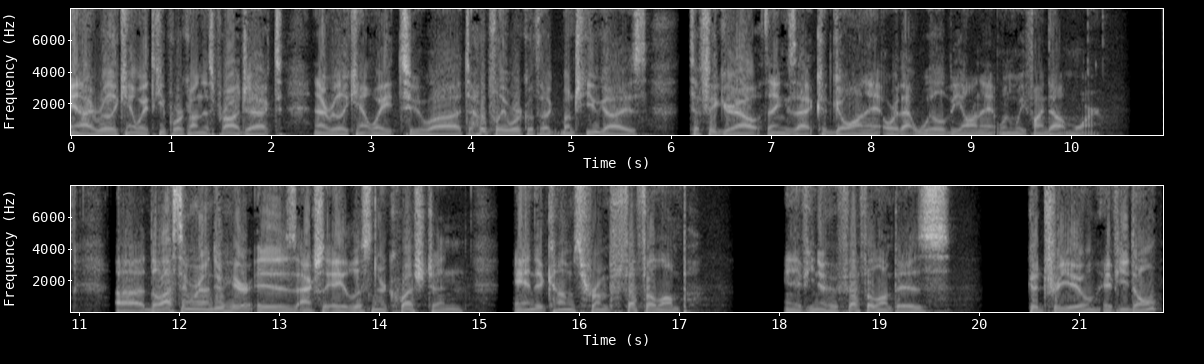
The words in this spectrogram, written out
and I really can't wait to keep working on this project. And I really can't wait to uh, to hopefully work with a bunch of you guys to figure out things that could go on it or that will be on it when we find out more. Uh, the last thing we're to do here is actually a listener question, and it comes from Fefalump. And if you know who Fefalump is, good for you. If you don't,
